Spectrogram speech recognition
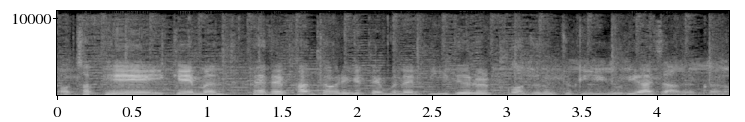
어차피 이 게임은 특패 대 판테온이기 때문에 미드를 풀어주는 쪽이 유리하지 않을까요?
